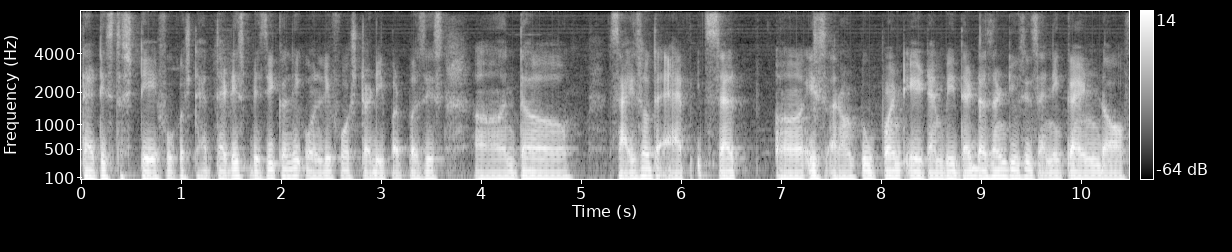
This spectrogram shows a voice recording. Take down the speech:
that is the stay focused app that is basically only for study purposes uh, the size of the app itself uh, is around 2.8 MB that doesn't uses any kind of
